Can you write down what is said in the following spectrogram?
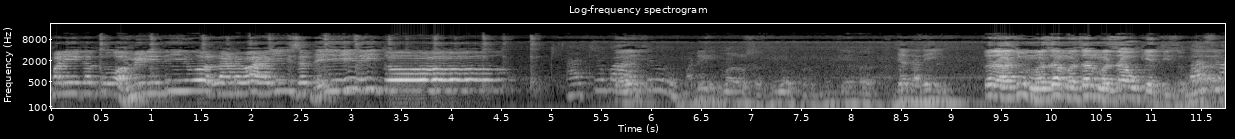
મારી કકુ હમીડી દીવો લાડવાઈ સધી રીતો. ભાઈ મારો સદીનો પ્રભુ કે જે તારી તો રાજુ મજા મજા મજા આવું કેતી છું. અને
